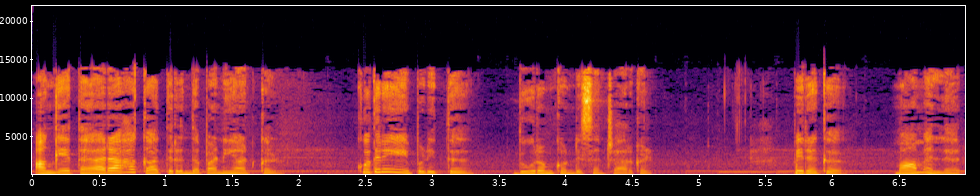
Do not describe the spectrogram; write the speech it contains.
அங்கே தயாராக காத்திருந்த பணியாட்கள் குதிரையை பிடித்து தூரம் கொண்டு சென்றார்கள். பிறகு மாமல்லர்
